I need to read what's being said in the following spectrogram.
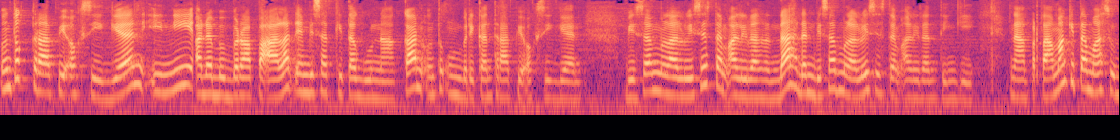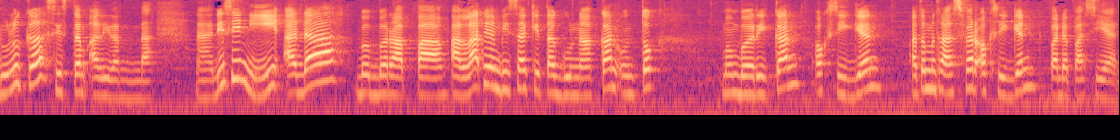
untuk terapi oksigen ini ada beberapa alat yang bisa kita gunakan untuk memberikan terapi oksigen bisa melalui sistem aliran rendah dan bisa melalui sistem aliran tinggi. Nah, pertama kita masuk dulu ke sistem aliran rendah. Nah, di sini ada beberapa alat yang bisa kita gunakan untuk memberikan oksigen atau mentransfer oksigen pada pasien.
